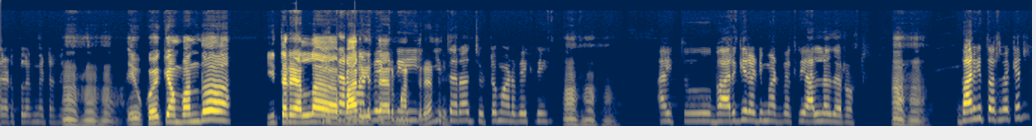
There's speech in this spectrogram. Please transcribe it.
ಎರಡ್ ಕಿಲೋಮೀಟರ್ ಹ್ಮ್ ಹ್ಮ್ ಹ್ಮ್. ಇವ್ ಕೊಯ್ಕೊಂಬಂದು ಈ ತರ ಎಲ್ಲಾ ಬಾರಿಗೆ ತಯಾರು ಈ ಮಾಡ್ತೀರೇನ್ರಿ ತರ ಜುಟ್ಟು ಮಾಡ್ಬೇಕ್ರಿ. ಹ್ಮ್ ಹ್ಮ್ ಹ್ಮ್. ಆಯ್ತು ಬಾರ್ಗಿ ರೆಡಿ ಮಾಡ್ಬೇಕ್ರಿ ಅಲ್ಲದ ನೋಡ್ರಿ. ಹ್ಮ್ ಹ್ಮ್. ಬಾರ್ಗಿ ತೋರ್ಸ್ಬೇಕೇನ್ರಿ?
